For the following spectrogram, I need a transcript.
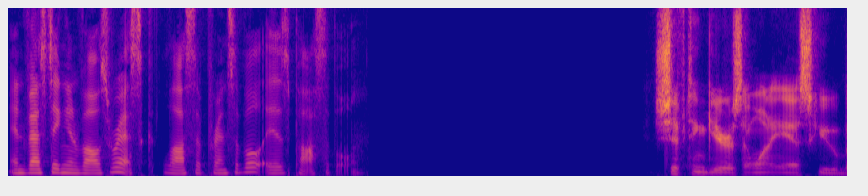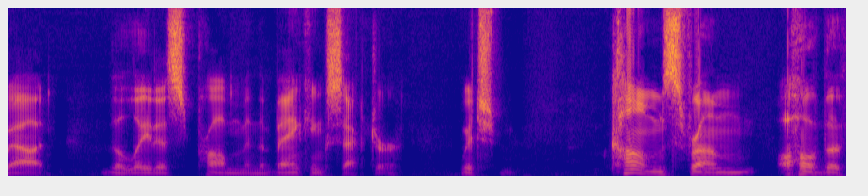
Investing involves risk. Loss of principal is possible. Shifting gears, I want to ask you about the latest problem in the banking sector, which comes from all the,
